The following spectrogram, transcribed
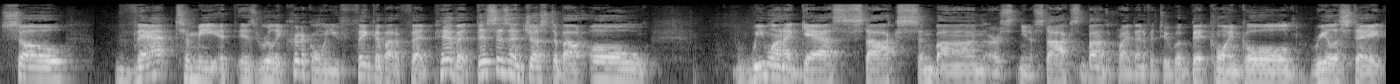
So that to me it is really critical when you think about a Fed pivot. This isn't just about oh we want to gas stocks and bonds or you know stocks and bonds will probably benefit too, but Bitcoin, gold, real estate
